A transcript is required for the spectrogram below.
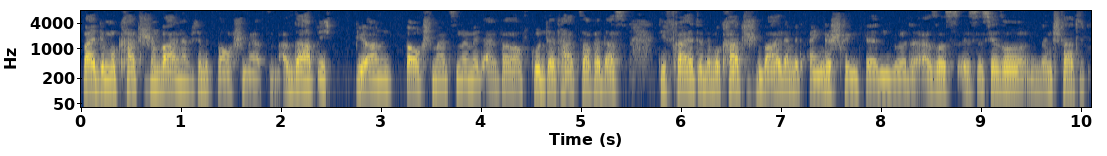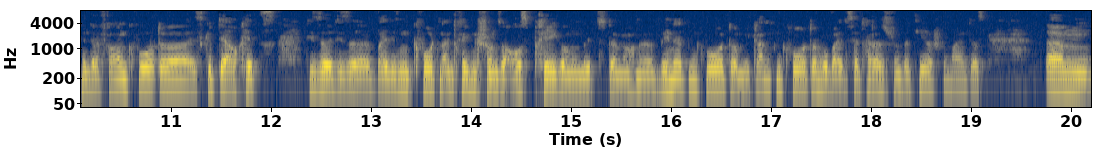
bei demokratischen Wahlen habe ich damit Bauchschmerzen. Also da habe ich Björn Bauchschmerzen damit, einfach aufgrund der Tatsache, dass die Freiheit der demokratischen Wahl damit eingeschränkt werden würde. Also es, es ist ja so, man startet mit der Frauenquote. Es gibt ja auch jetzt diese, diese, bei diesen Quotenanträgen schon so Ausprägungen mit dann noch einer Behindertenquote und Migrantenquote, wobei das ja teilweise schon satirisch gemeint ist. Ähm,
